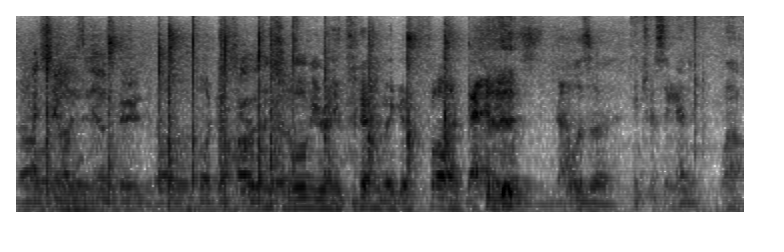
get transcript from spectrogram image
That shit was, it was crazy. That was a fucking heart-wrenching movie right there, nigga. Fuck. That ending was that was a interesting ending. Wow.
